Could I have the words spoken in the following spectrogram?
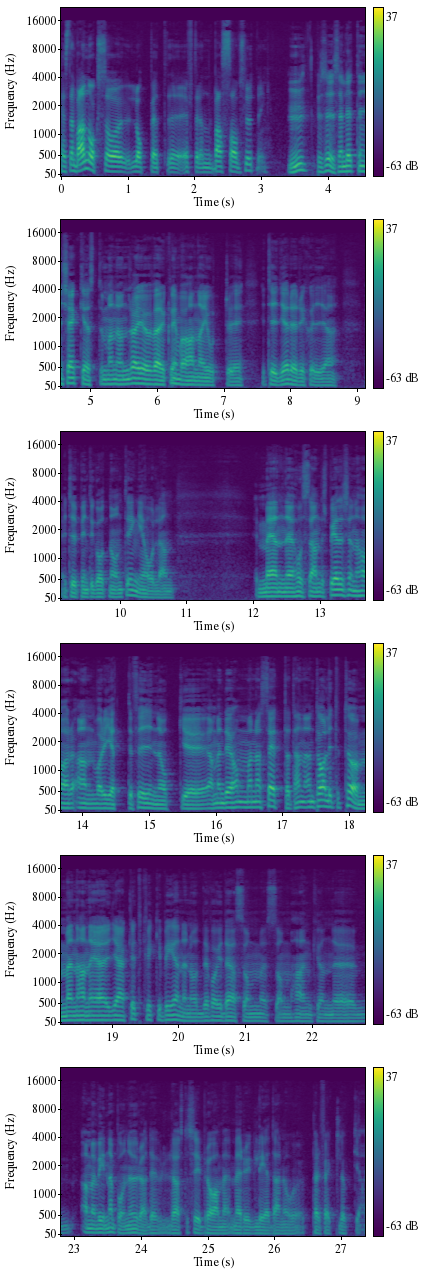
hästen vann också loppet eh, efter en vass avslutning. Mm, precis, en liten check häst. Man undrar ju verkligen vad han har gjort i, i tidigare regi det har typ inte gått någonting i Holland. Men eh, hos Anders Pedersen har han varit jättefin och eh, ja, men det har man har sett att han, han tar lite töm men han är jäkligt kvick i benen och det var ju det som, som han kunde ja, men vinna på nu då. Det löste sig bra med, med ryggledaren och perfekt lucka.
